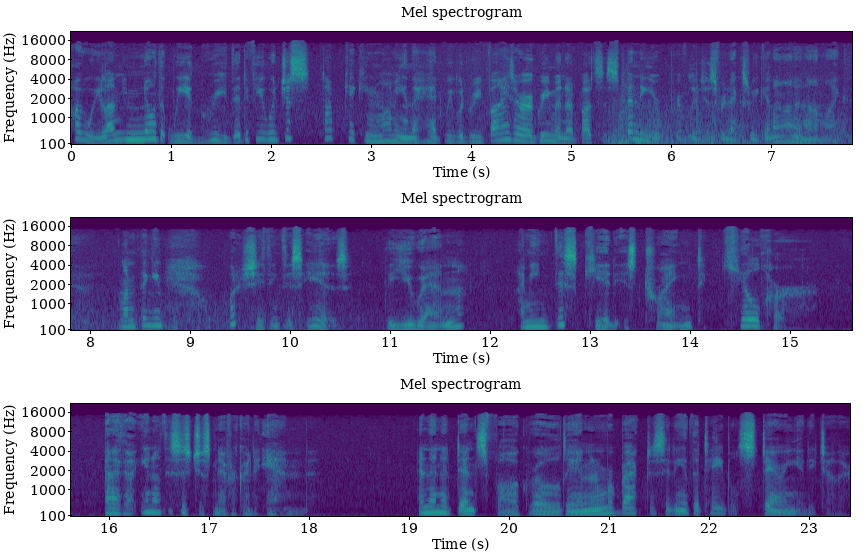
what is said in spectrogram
Aguilan, you know that we agreed that if you would just stop kicking mommy in the head, we would revise our agreement about suspending your privileges for next week and on and on like that. And I'm thinking, what does she think this is? The UN? I mean, this kid is trying to kill her. And I thought, you know, this is just never going to end. And then a dense fog rolled in, and we're back to sitting at the table staring at each other.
